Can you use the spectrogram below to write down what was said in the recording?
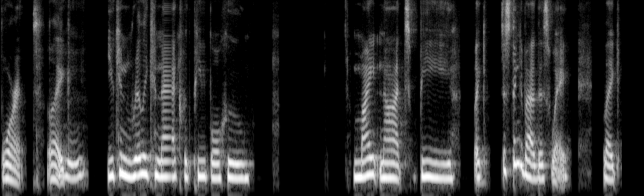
for it. Like mm-hmm. you can really connect with people who might not be like just think about it this way. Like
